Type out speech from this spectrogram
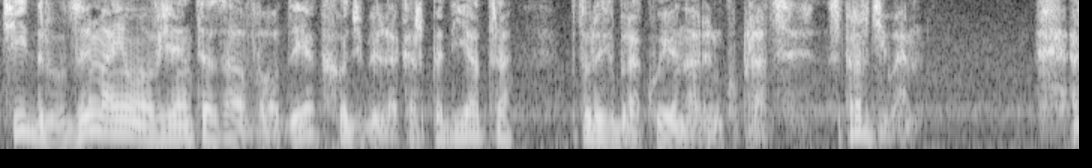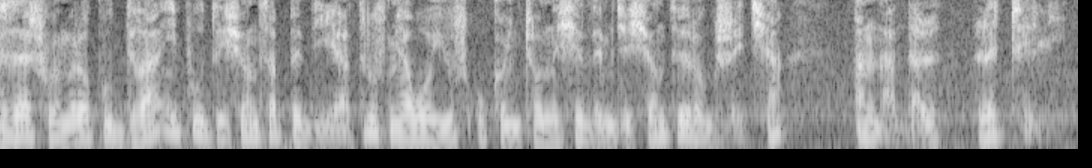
Ci drudzy mają wzięte zawody, jak choćby lekarz pediatra, których brakuje na rynku pracy. Sprawdziłem. W zeszłym roku 2,5 tysiąca pediatrów miało już ukończony 70 rok życia, a nadal leczyli.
